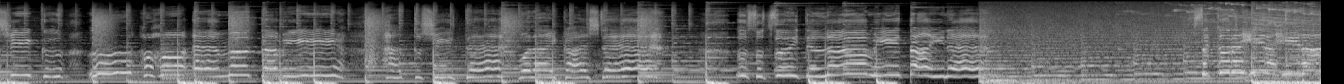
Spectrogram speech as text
しくうん微笑むたびハッとして笑い返して嘘ついてるみたいね桜ひらひら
